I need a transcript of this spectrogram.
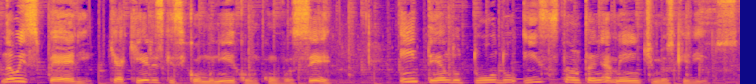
Não espere que aqueles que se comunicam com você entendam tudo instantaneamente, meus queridos.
